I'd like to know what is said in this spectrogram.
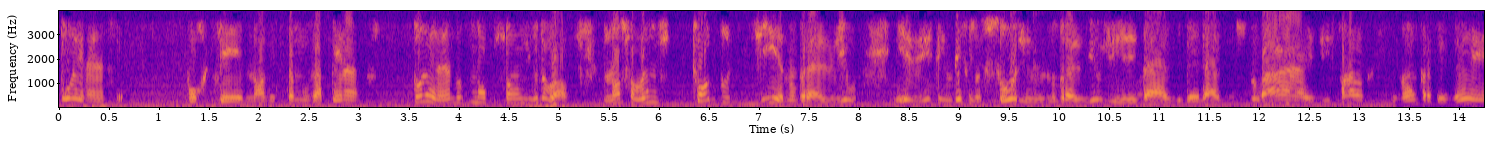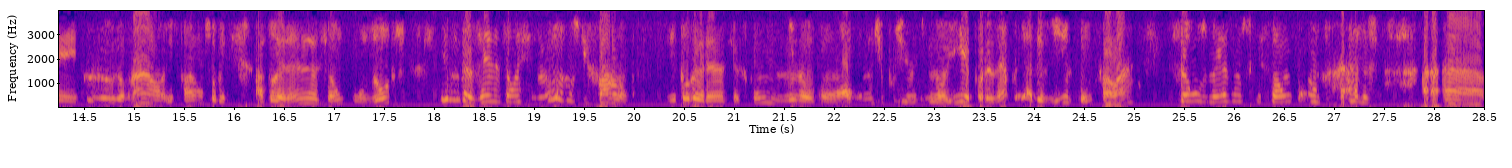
tolerância, porque nós estamos apenas tolerando uma opção individual. Nós falamos todo dia no Brasil, existem defensores no Brasil de, das liberdades individuais, e falam vão para a TV para o jornal e falam sobre a tolerância uns com os outros. E muitas vezes são esses mesmos que falam de tolerâncias com, com algum tipo de minoria, por exemplo, e a devia, tem que falar, são os mesmos que são contrários a, a,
